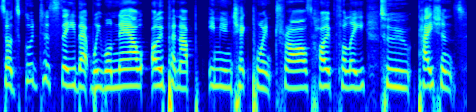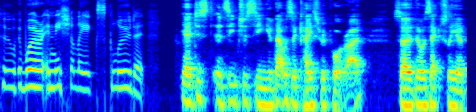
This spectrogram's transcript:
So it's good to see that we will now open up immune checkpoint trials, hopefully, to patients who were initially excluded. Yeah, just it's interesting. That was a case report, right? So there was actually a,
